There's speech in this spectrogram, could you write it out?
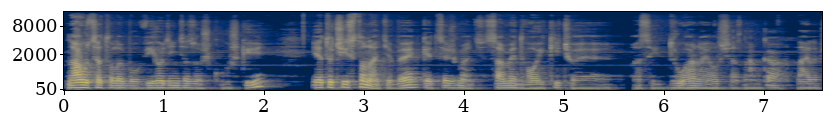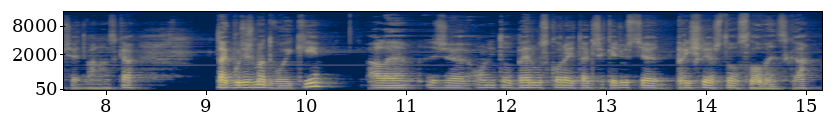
nauč sa to, lebo vyhodím ťa zo škúšky. Je to čisto na tebe, keď chceš mať samé dvojky, čo je asi druhá najhoršia známka, najlepšia je 12, tak budeš mať dvojky ale že oni to berú skorej tak, že keď už ste prišli až z toho Slovenska,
